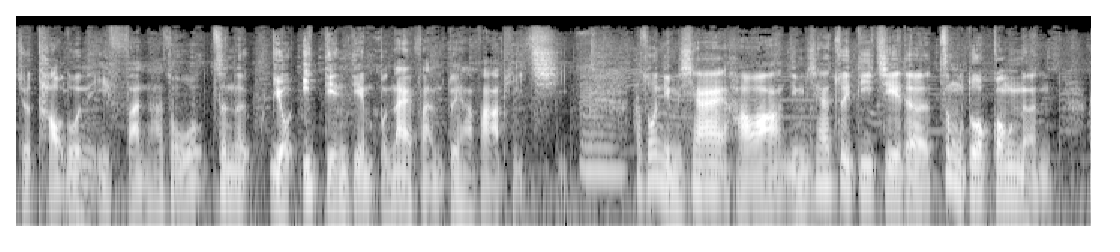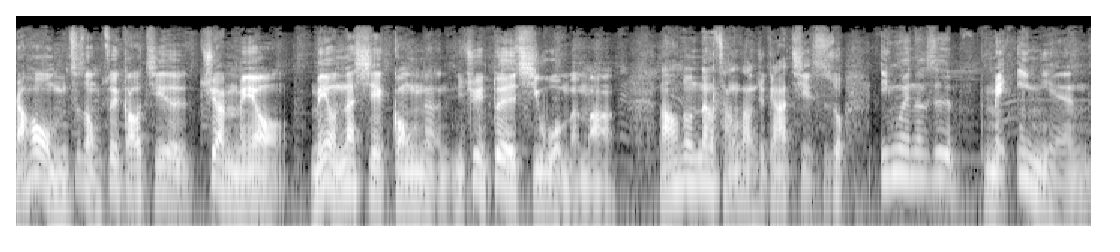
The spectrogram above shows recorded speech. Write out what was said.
就讨论了一番。他说我真的有一点点不耐烦，对他发脾气。嗯，他说你们现在好啊，你们现在最低阶的这么多功能，然后我们这种最高阶的居然没有没有那些功能，你觉得你对得起我们吗？然后说那个厂长就跟他解释说，因为那是每一年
